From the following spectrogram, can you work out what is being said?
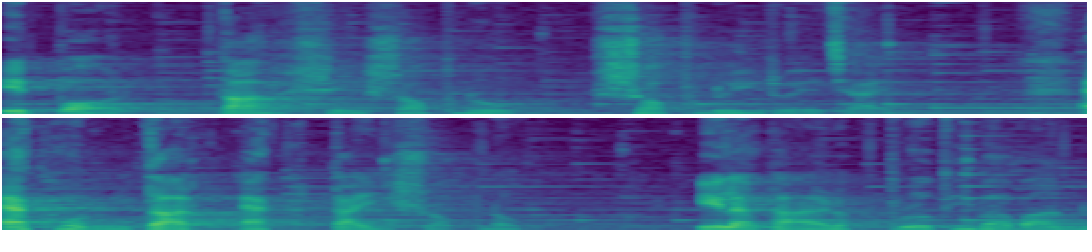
এরপর তার সেই স্বপ্ন স্বপ্নই রয়ে যায়। এখন তার একটাই স্বপ্ন, এলাকার প্রতিভাবান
